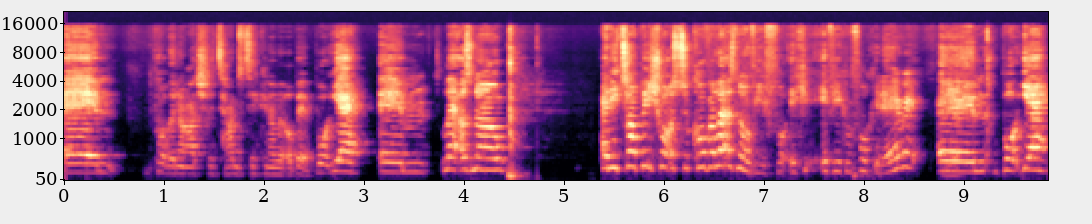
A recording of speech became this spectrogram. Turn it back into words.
Um, probably not actually. Time's ticking a little bit, but yeah. Um, let us know any topics you want us to cover. Let us know if you fu- if you, if you can fucking hear it. Um, but yeah.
